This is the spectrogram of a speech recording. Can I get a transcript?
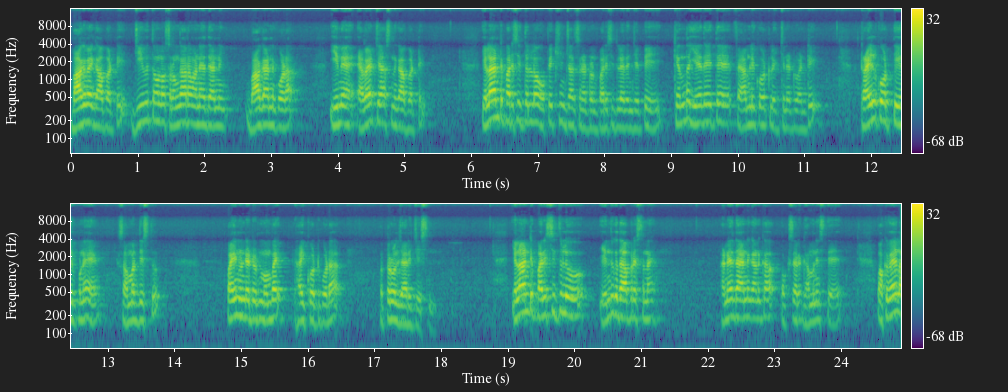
భాగమే కాబట్టి జీవితంలో శృంగారం అనే దాన్ని భాగాన్ని కూడా ఈమె అవాయిడ్ చేస్తుంది కాబట్టి ఇలాంటి పరిస్థితుల్లో ఉపేక్షించాల్సినటువంటి పరిస్థితి లేదని చెప్పి కింద ఏదైతే ఫ్యామిలీ కోర్టులో ఇచ్చినటువంటి ట్రయల్ కోర్టు తీర్పునే సమర్థిస్తూ పైన ఉండేటువంటి ముంబై హైకోర్టు కూడా ఉత్తర్వులు జారీ చేసింది. ఇలాంటి పరిస్థితులు ఎందుకు దాపరిస్తున్నాయి? అనే దాన్ని కనుక ఒకసారి గమనిస్తే ఒకవేళ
